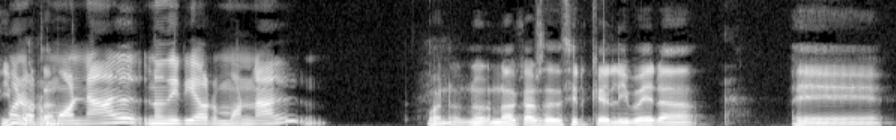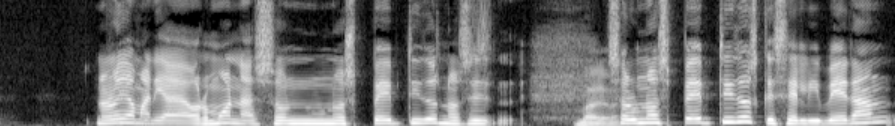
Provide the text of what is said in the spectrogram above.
Bueno, hormonal, no diría hormonal. Bueno, no, acabas de decir que libera eh, no lo llamaría hormonas, son unos péptidos, no sé. Son unos péptidos que se liberan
